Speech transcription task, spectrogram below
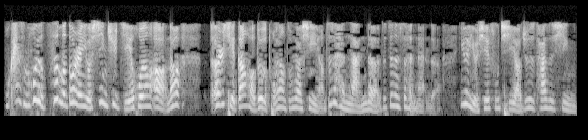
我看怎么会有这么多人有兴趣结婚啊？然后，而且刚好都有同样宗教信仰，这是很难的，这真的是很难的。因为有些夫妻啊，就是他是信。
